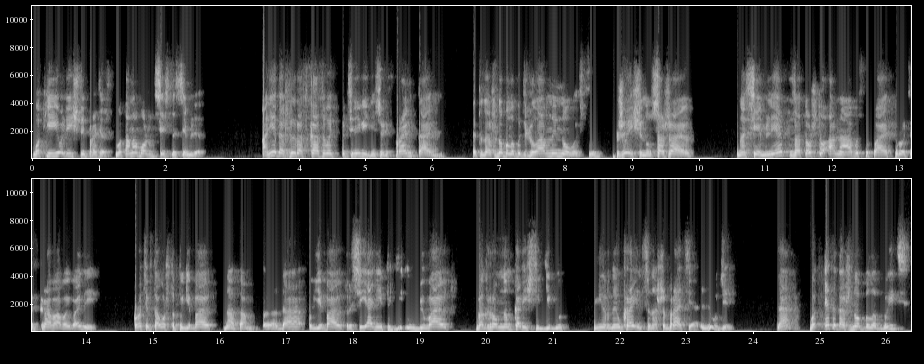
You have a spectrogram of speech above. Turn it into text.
вот ее личный протест. Вот она может сесть на 7 лет. Они должны рассказывать по телевидению сегодня в прайм-тайм. Это должно было быть главной новостью. Женщину сажают на 7 лет за то, что она выступает против кровавой войны, против того, что погибают, на, там, э, да, погибают россияне и убивают в огромном количестве, гибнут мирные украинцы, наши братья, люди. Да? Вот это должно было быть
